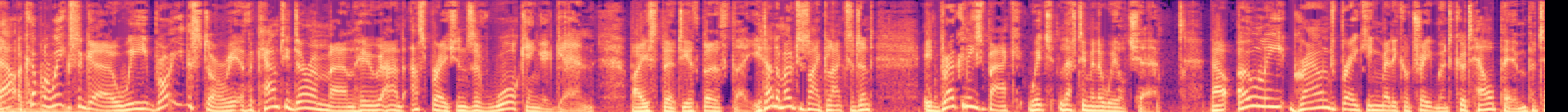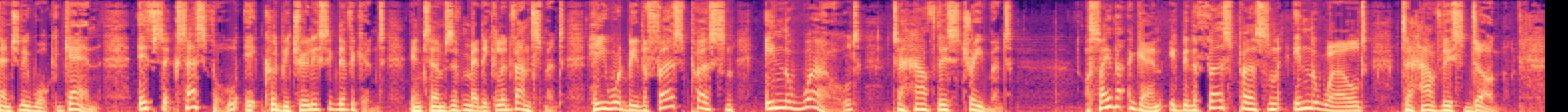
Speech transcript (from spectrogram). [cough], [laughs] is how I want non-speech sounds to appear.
Now, a couple of weeks ago, we brought you the story of a County Durham man who had aspirations of walking again by his 30th birthday. He'd had a motorcycle accident, he'd broken his back, which left him in a wheelchair. Now, only groundbreaking medical treatment could help him potentially walk again. If successful, it could be truly significant in terms of medical advancement. He would be the first person in the world to have this treatment. I'll say that again. He'd be the first person in the world to have this done.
